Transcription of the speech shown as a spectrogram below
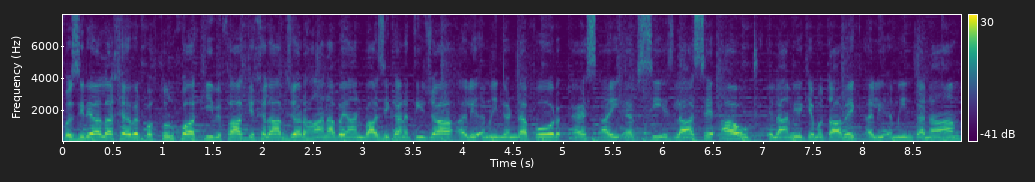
वजी अला खैबर पख्तूनख्वा की विफाक के खिलाफ जरहाना बयानबाजी का नतीजा। Ali Amin Gandapur S I F C इजलास से आउट इलामिया के मुताबिक अली अमीन का नाम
